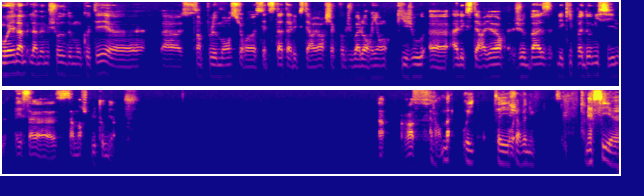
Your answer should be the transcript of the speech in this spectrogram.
Oui, la, même chose de mon côté. Euh, bah, simplement sur euh, cette stat à l'extérieur, à chaque fois que je vois Lorient qui joue euh, à l'extérieur, je base l'équipe à domicile et ça, ça marche plutôt bien. Ah, Raph. Alors, oui, ça y est, je suis revenu. Merci. Euh,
